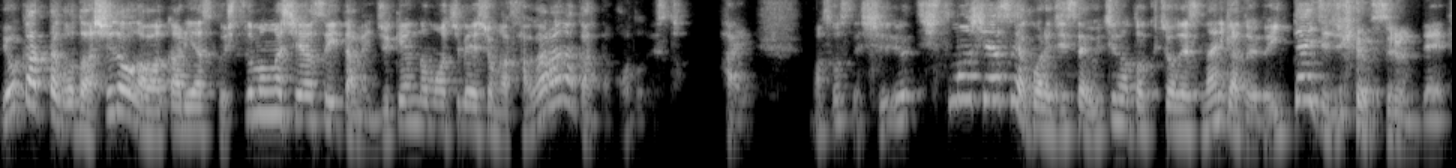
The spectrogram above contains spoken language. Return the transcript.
良かったことは指導がわかりやすく質問がしやすいため受験のモチベーションが下がらなかったことですと。はい。まあそうですね。質問しやすいはこれ実際うちの特徴です。何かというと1対1授業するんで、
